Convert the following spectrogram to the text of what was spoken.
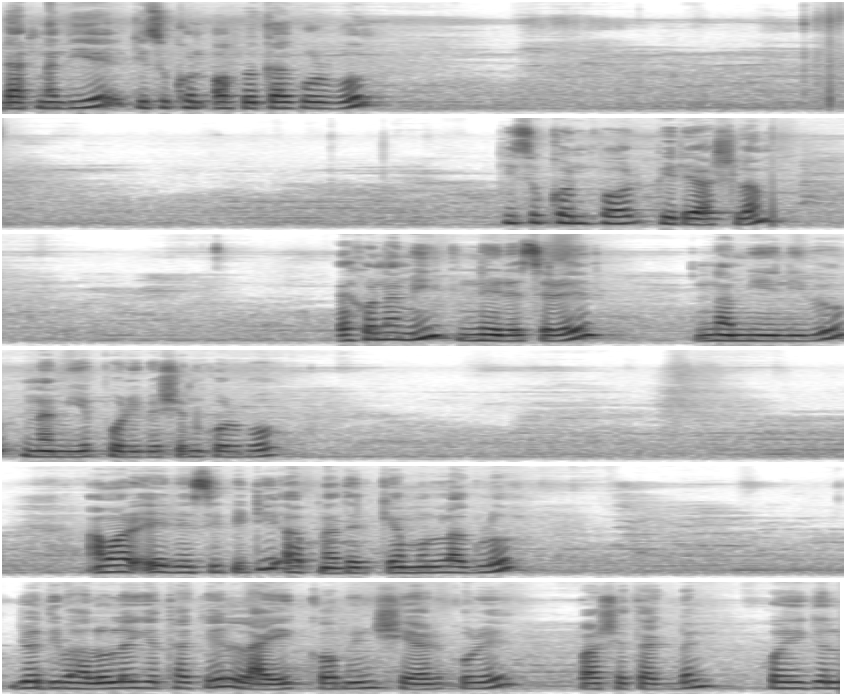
ডাকনা দিয়ে কিছুক্ষণ অপেক্ষা করব। কিছুক্ষণ পর ফিরে আসলাম। এখন আমি নেড়ে চেড়ে নামিয়ে নিব, নামিয়ে পরিবেশন করব। আমার এই রেসিপিটি আপনাদের কেমন লাগল? যদি ভালো লেগে থাকে লাইক কমেন্ট শেয়ার করে পাশে থাকবেন। হয়ে গেল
